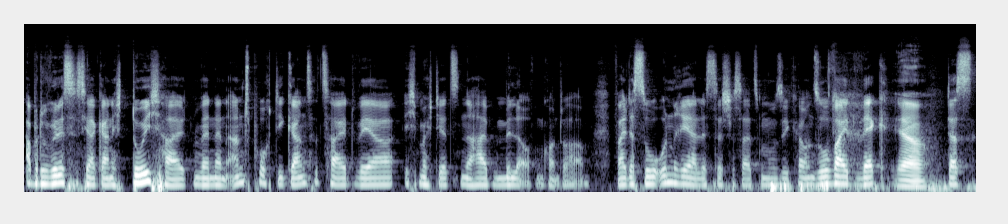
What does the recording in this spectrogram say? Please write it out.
aber du würdest es ja gar nicht durchhalten, wenn dein Anspruch die ganze Zeit wäre, ich möchte jetzt eine halbe Mille auf dem Konto haben. Weil das so unrealistisch ist als Musiker und so weit weg, ja. dass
